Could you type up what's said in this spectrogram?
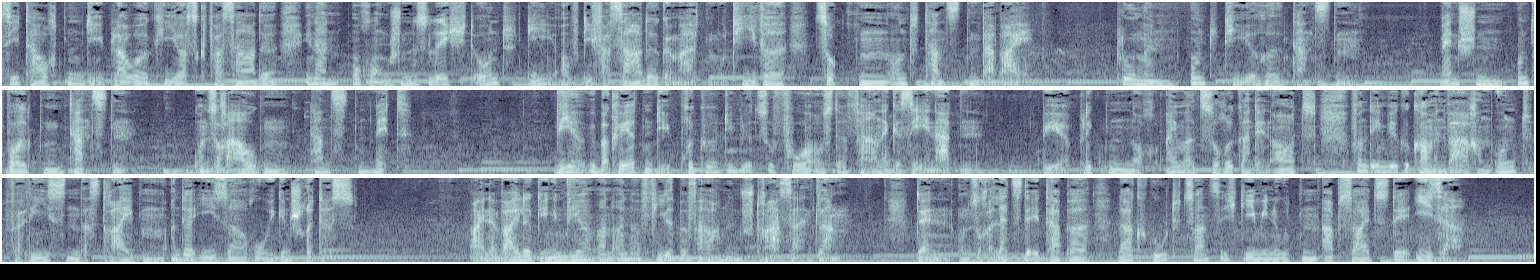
Sie tauchten die blaue Kioskfassade in ein orangenes Licht und die auf die Fassade gemalten Motive zuckten und tanzten dabei. Blumen und Tiere tanzten. Menschen und Wolken tanzten. Unsere Augen tanzten mit. Wir überquerten die Brücke, die wir zuvor aus der Ferne gesehen hatten. Wir blickten noch einmal zurück an den Ort, von dem wir gekommen waren, und verließen das Treiben an der Isar ruhigen Schrittes. Eine Weile gingen wir an einer vielbefahrenen Straße entlang. Denn unsere letzte Etappe lag gut 20 Gehminuten abseits der Isar.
